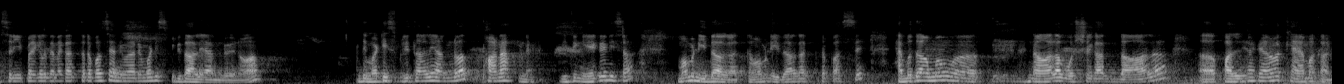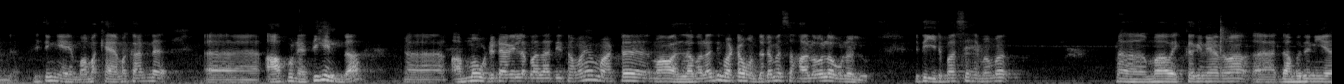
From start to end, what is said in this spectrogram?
අසනීපයි කියලා දැනගත්තට පස්සේ අනිවාර්යයෙන්ම මට ස්පිරිතාලේ යන්න වෙනවා. ඉතින් මට ස්පිරිතාලේ යන්නවත් පණක් නැහැ. ඉතින් ඒක නිසා මම නිදාගත්තා. මම නිදාගත්තට පස්සේ හැමදාම මම නාලා වොෂ් එකක් දාලා පල්ලෙහාට යනවා කෑම කන්න. ඉතින් ඒ මම කෑම කන්න ආපු නැති හින්දා අම්මා උඩට ඇවිල්ලා බලද්දි තමයි මට මාව අල්ලා බලද්දි මට හොඳටම සහලවලා වුණලු. ඉතින් ඊට පස්සේ හැමම මාව එක්කගෙන යනවා දඹදනිය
